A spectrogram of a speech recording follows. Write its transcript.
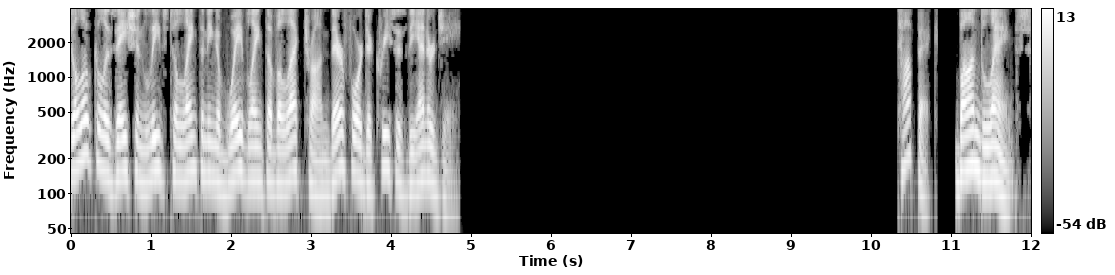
Delocalization leads to lengthening of wavelength of electron therefore decreases the energy. Bond lengths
